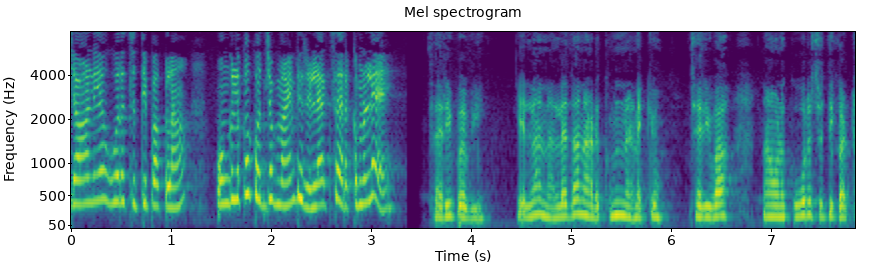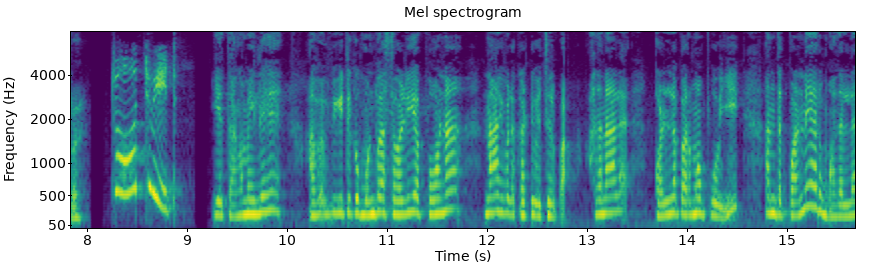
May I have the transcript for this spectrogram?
ஜாலியா ஊரை சுத்தி பார்க்கலாம். உங்களுக்கும் கொஞ்சம் மைண்ட் ரிலாக்ஸா இருக்கும்ல? சரி பவி. எல்லாம் நல்லதா நடக்கும்னு நினைக்கும். சரி வா. நான் உனக்கு ஊரை சுத்தி காட்டுறேன். சோ ஸ்வீட் ஏ தங்கமையிலே அவ வீட்டுக்கு முன்வாச வழியா போனா நான் இவளை கட்டி வச்சிருப்பா. அதனால கொல்லப்பறமா போய் அந்த பண்ணையார் முதல்ல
